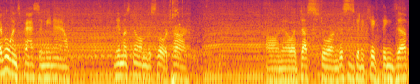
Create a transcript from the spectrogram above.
Everyone's passing me now. They must know I'm the slower car. Oh no, a dust storm. This is gonna kick things up.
